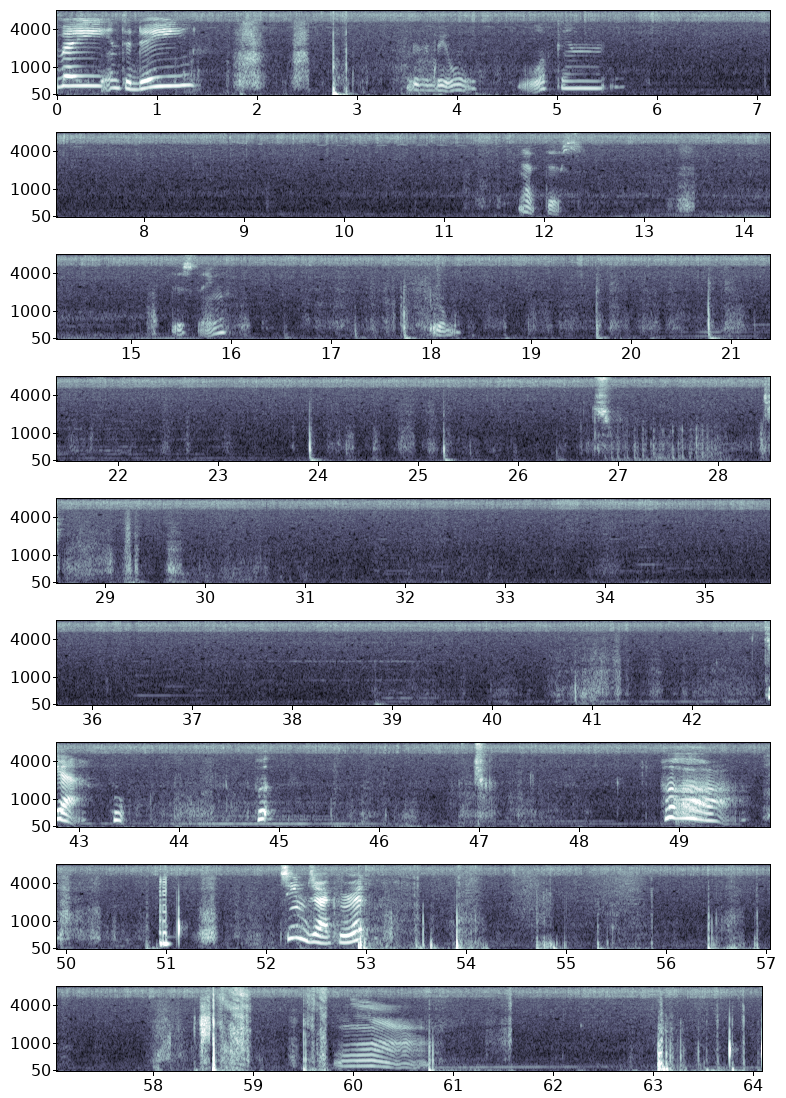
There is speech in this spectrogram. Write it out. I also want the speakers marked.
Speaker 1: everybody, and today I'm gonna be looking at this this thing. Boom. Yeah. Seems accurate. Yeah.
